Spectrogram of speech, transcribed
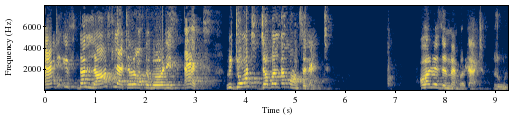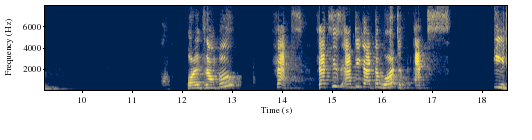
And if the last letter of the word is X, we don't double the consonant. Always remember that rule. For example, fax. Fax is ending at the word x. Ed.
